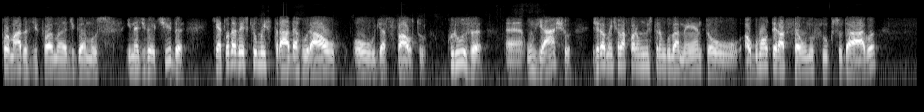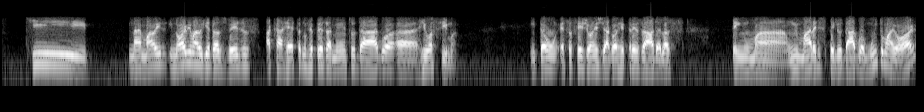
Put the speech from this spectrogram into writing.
formadas de forma, digamos, inadvertida, que é toda vez que uma estrada rural ou de asfalto cruza é, um riacho, geralmente ela forma um estrangulamento ou alguma alteração no fluxo da água que, na maior, enorme maioria das vezes, acarreta no represamento da água uh, rio acima. Então, essas regiões de água represada, elas têm uma, uma área de espelho d'água muito maior,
